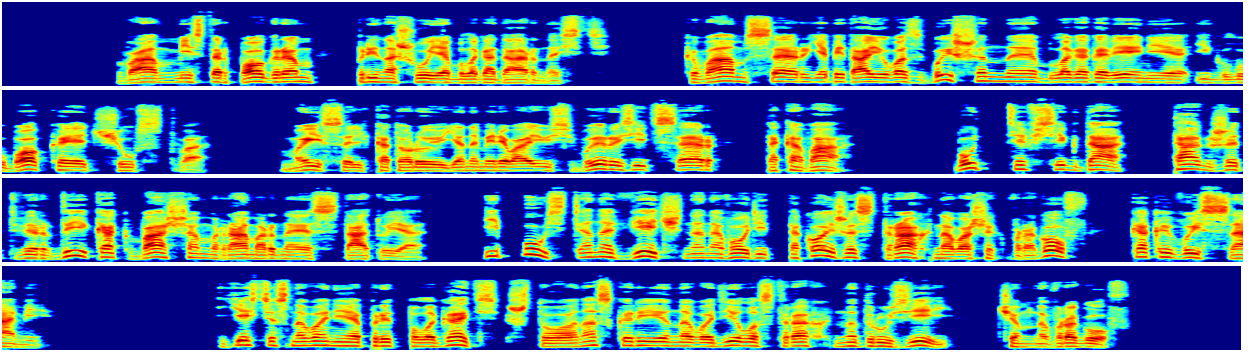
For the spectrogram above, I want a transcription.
Вам, мистер Погром, приношу я благодарность. К вам, сэр, я питаю возвышенное благоговение и глубокое чувство. Мысль, которую я намереваюсь выразить, сэр, такова. Будьте всегда так же тверды, как ваша мраморная статуя, и пусть она вечно наводит такой же страх на ваших врагов, как и вы сами. Есть основания предполагать, что она скорее наводила страх на друзей, чем на врагов.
